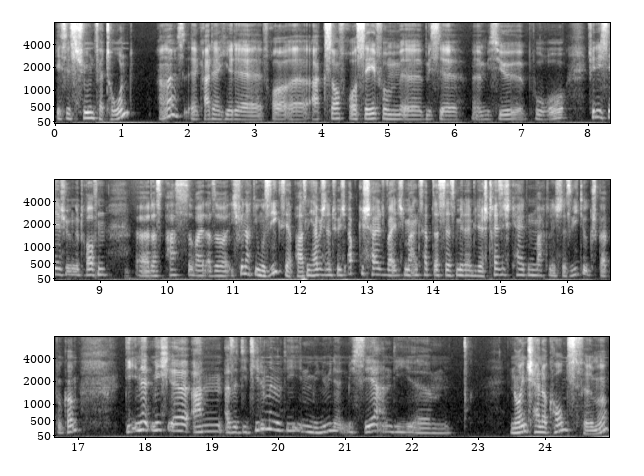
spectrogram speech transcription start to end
es ist schön vertont. Ja, äh, Gerade hier der Frau, äh, Accent Français vom äh, Monsieur, äh, Monsieur Poirot finde ich sehr schön getroffen. Äh, das passt soweit. Also ich finde auch die Musik sehr passend. Die habe ich natürlich abgeschaltet, weil ich mir Angst habe, dass das mir dann wieder Stressigkeiten macht und ich das Video gesperrt bekomme. Die erinnert mich äh, an, also die Titelmelodie im Menü erinnert mich sehr an die ähm, neuen Sherlock Holmes Filme,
